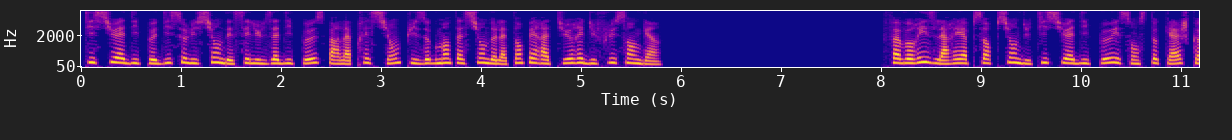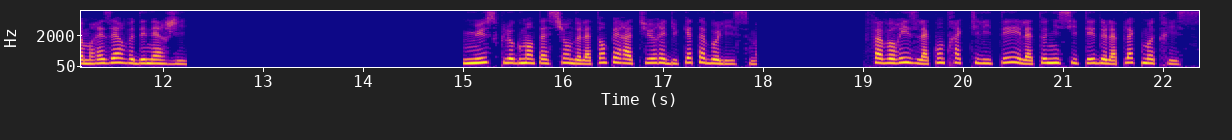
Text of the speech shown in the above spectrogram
Tissu adipeux dissolution des cellules adipeuses par la pression puis augmentation de la température et du flux sanguin. Favorise la réabsorption du tissu adipeux et son stockage comme réserve d'énergie. Muscle augmentation de la température et du catabolisme. Favorise la contractilité et la tonicité de la plaque motrice.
